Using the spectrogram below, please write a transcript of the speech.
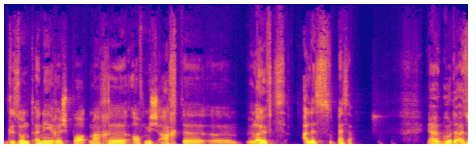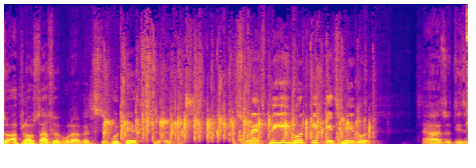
gesund ernähre, Sport mache, auf mich achte, äh, läuft's alles besser. Ja, gut, also Applaus dafür, Bruder. Wenn es dir gut geht. äh, Und wenn es Biggie gut geht, geht's mir gut. Ja, also diese.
